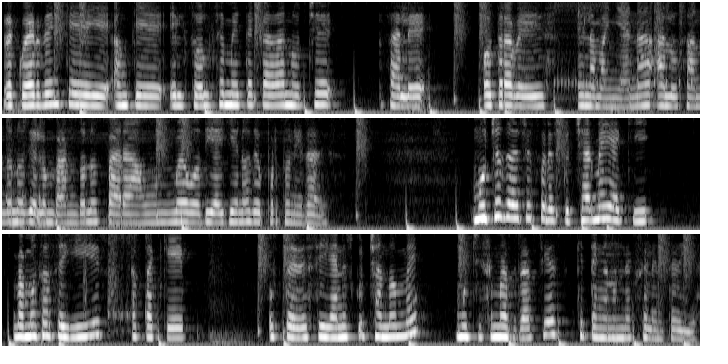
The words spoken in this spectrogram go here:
Recuerden que aunque el sol se mete cada noche, sale otra vez en la mañana aluzándonos y alumbrándonos para un nuevo día lleno de oportunidades. Muchas gracias por escucharme y aquí vamos a seguir hasta que ustedes sigan escuchándome. Muchísimas gracias, que tengan un excelente día.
